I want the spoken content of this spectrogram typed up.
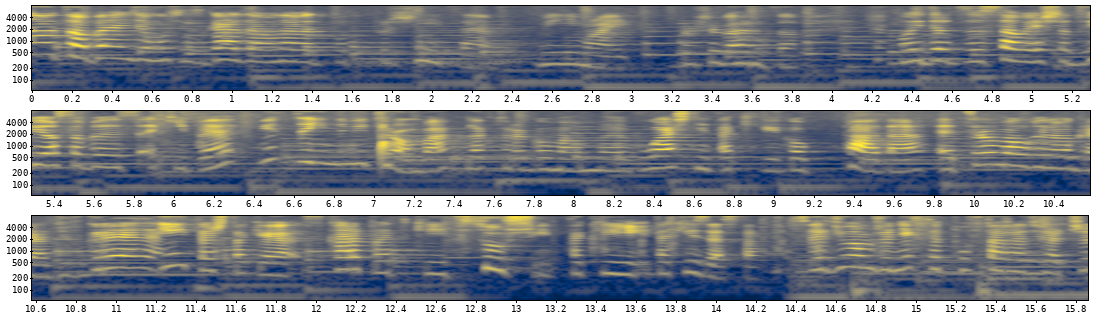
No to będzie mu się zgadzał nawet pod prysznicem. Mini Mike, proszę bardzo. Moi drodzy, zostały jeszcze dwie osoby z ekipy, między innymi Trąba, dla którego mam właśnie takiego pada. E, Trąba uwielbia grać w gry i też takie skarpetki w sushi, taki, taki zestaw. Stwierdziłam, że nie chcę powtarzać rzeczy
